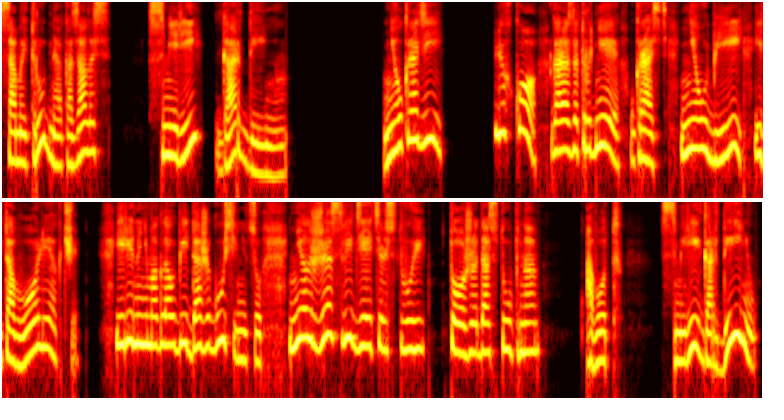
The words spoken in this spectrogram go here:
самой трудной оказалась «смири гордыню». «Не укради». Легко, гораздо труднее украсть. Не убей, и того легче. Ирина не могла убить даже гусеницу. Не лжесвидетельствуй, тоже доступно. А вот смири гордыню,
